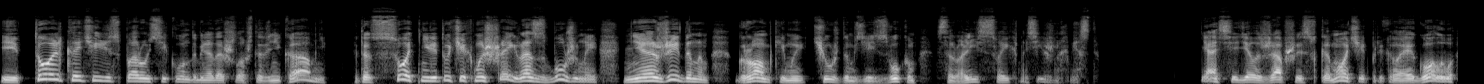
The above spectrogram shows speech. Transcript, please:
и только через пару секунд до меня дошло, что это не камни, это сотни летучих мышей, разбуженные неожиданным, громким и чуждым здесь звуком, сорвались с своих насиженных мест. Я сидел, сжавшись в комочек, приковая голову,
